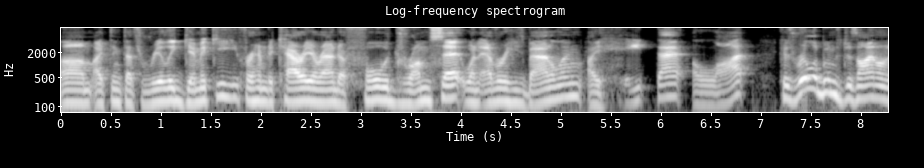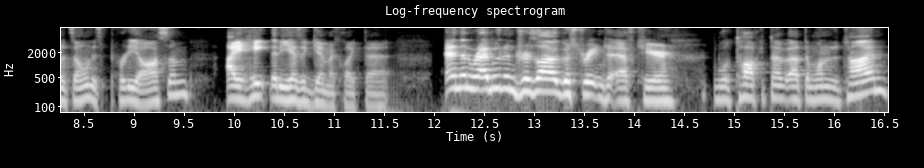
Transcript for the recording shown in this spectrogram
Um, I think that's really gimmicky for him to carry around a full drum set whenever he's battling. I hate that a lot. Because Rillaboom's design on its own is pretty awesome. I hate that he has a gimmick like that. And then Raboot and Drizzile go straight into F tier. We'll talk about them one at a time.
